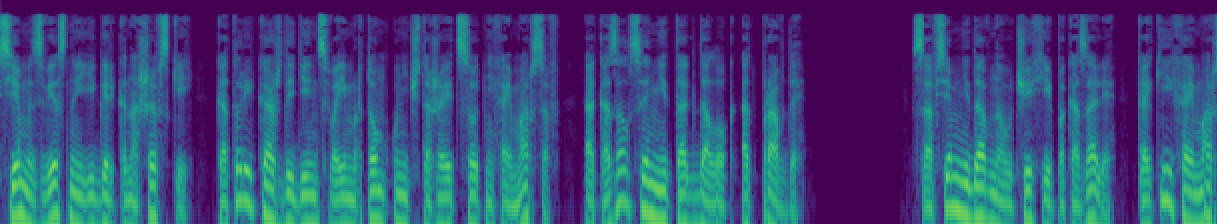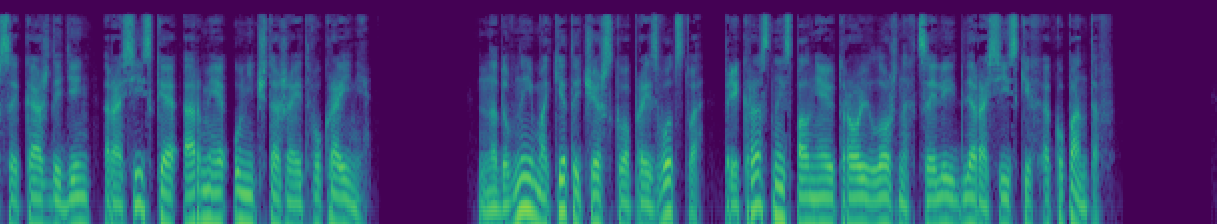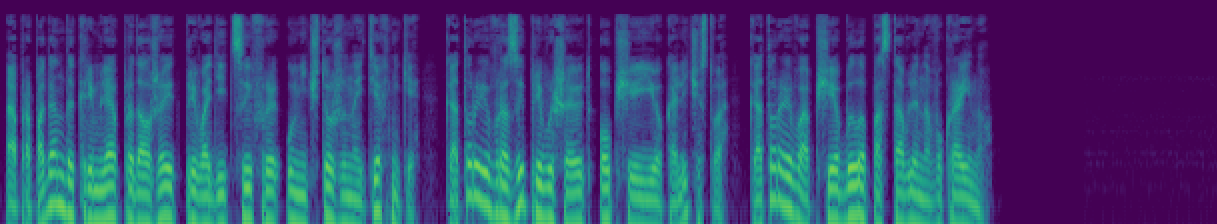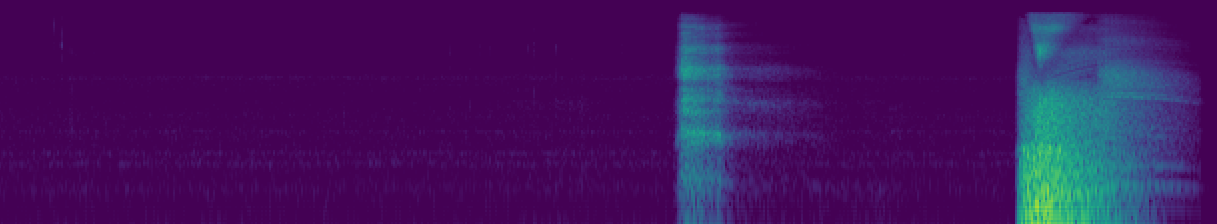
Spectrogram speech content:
Всем известный Игорь Коношевский, который каждый день своим ртом уничтожает сотни хаймарсов, оказался не так далек от правды. Совсем недавно у Чехии показали, какие хаймарсы каждый день российская армия уничтожает в Украине. Надувные макеты чешского производства прекрасно исполняют роль ложных целей для российских оккупантов. А пропаганда Кремля продолжает приводить цифры уничтоженной техники, которые в разы превышают общее ее количество, которое вообще было поставлено в Украину.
